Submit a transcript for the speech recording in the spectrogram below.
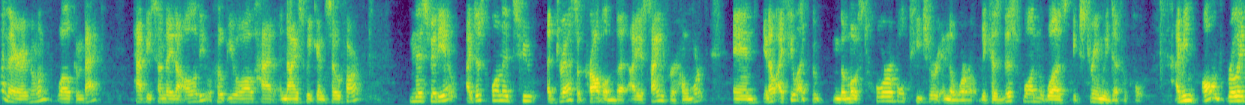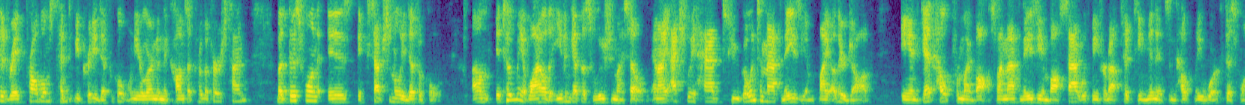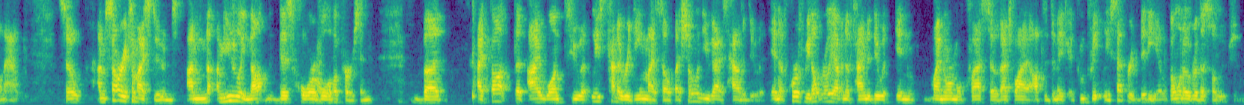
Hi there, everyone. Welcome back. Happy Sunday to all of you. Hope you all had a nice weekend so far. In this video, I just wanted to address a problem that I assigned for homework. And, you know, I feel like the, the most horrible teacher in the world because this one was extremely difficult. I mean, all related rate problems tend to be pretty difficult when you're learning the concept for the first time, but this one is exceptionally difficult. Um, it took me a while to even get the solution myself, and I actually had to go into Mathnasium, my other job, and get help from my boss. My Mathnasium boss sat with me for about 15 minutes and helped me work this one out. So I'm sorry to my students. I'm, not, I'm usually not this horrible of a person, but I thought that I want to at least kind of redeem myself by showing you guys how to do it. And of course, we don't really have enough time to do it in my normal class, so that's why I opted to make a completely separate video going over the solution.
